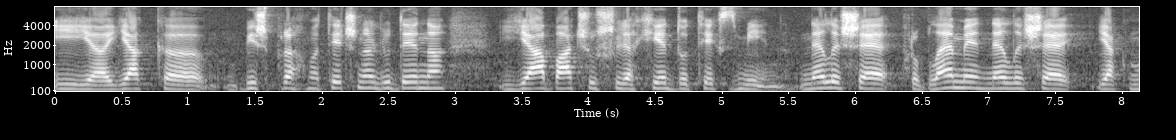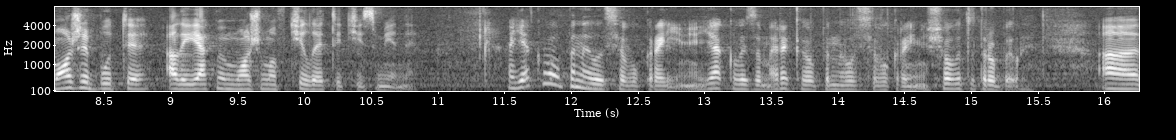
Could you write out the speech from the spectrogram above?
І е, як е, більш прагматична людина, я бачу шляхи до тих змін. Не лише проблеми, не лише як може бути, але як ми можемо втілити ті зміни. А як ви опинилися в Україні? Як ви з Америки опинилися в Україні? Що ви тут робили? А,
